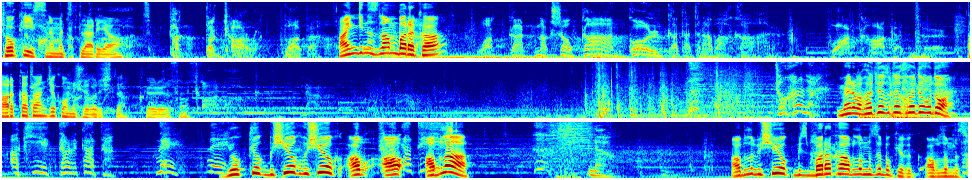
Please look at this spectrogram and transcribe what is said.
Çok iyi sinematikler ya. Hanginiz lan baraka? Tarkatanca konuşuyorlar işte. Görüyorsunuz. Merhaba hadi hadi hadi hadi. Yok yok bir şey yok bir şey yok. Ab a- abla. Abla bir şey yok. Biz Baraka ablamıza bakıyorduk ablamız.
